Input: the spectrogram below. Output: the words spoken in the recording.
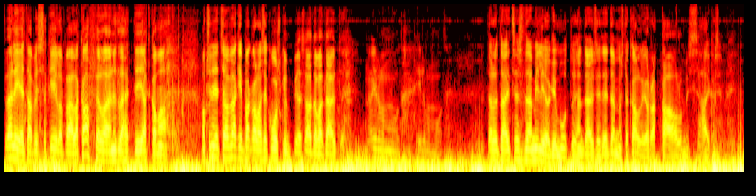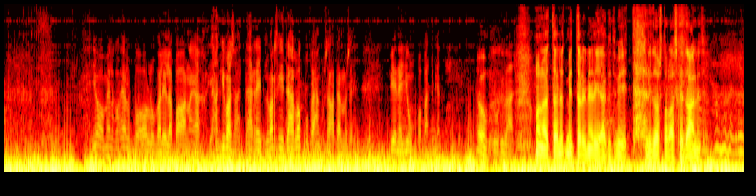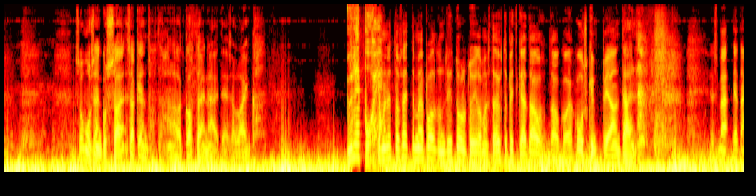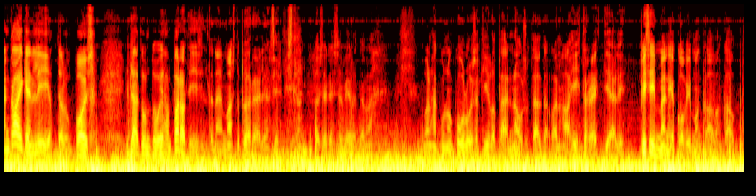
välietapissa kiilopäällä kaffella ja nyt lähdettiin jatkamaan. Onko se niin, että se on väkipakolla se 60 saatava täyteen? No ilman muuta, täällä tää itse asiassa tää miljöökin muuttui ihan täysin, et ei tämmöistä kalliorakkaa ollut missään aikaisemmin. Joo, melko helppoa ollut välillä paana ja ihan kiva saada tähän reitille, varsinkin tähän loppupäähän, kun saa tämmöisen pienen jumppapätkän. Niin Joo. hyvältä. Mulla näyttää nyt mittari 45, eli tosta lasketaan nyt sumusen kun sa- sakentuu tähän kohta ei näe eteensä lainkaan. Yle Puhe. Me nyt on 7,5 tuntia tultu ilmasta yhtä pitkää tau- taukoa ja 60 on täynnä. Jos mä jätän kaiken liiottelun pois, niin tää tuntuu ihan paratiisilta näin maastopyöräilijän silmistä. Olisi edessä vielä tämä vanha kunnon kuuluisa kiilopään nousu täältä vanhaa hiihtoreittiä, eli pisimmän ja kovimman kaavan kautta.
